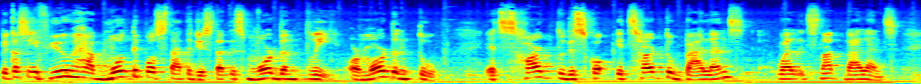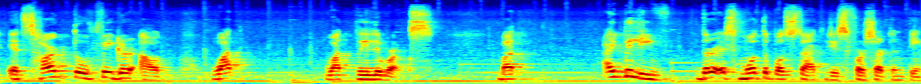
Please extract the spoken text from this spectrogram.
Because if you have multiple strategies that is more than three or more than two, it's hard to disco- it's hard to balance. Well, it's not balance. It's hard to figure out what what really works. But I believe there is multiple strategies for certain thing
